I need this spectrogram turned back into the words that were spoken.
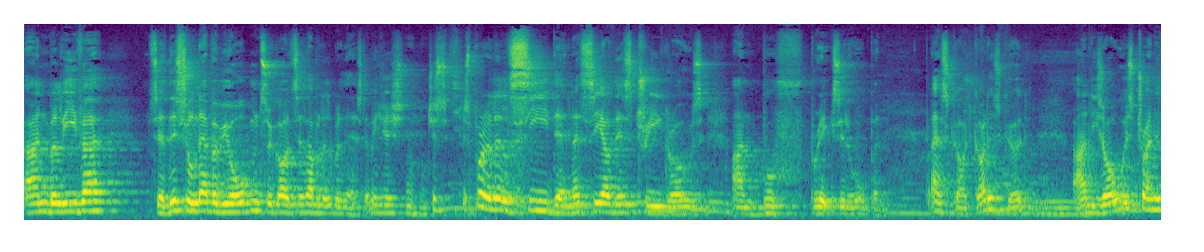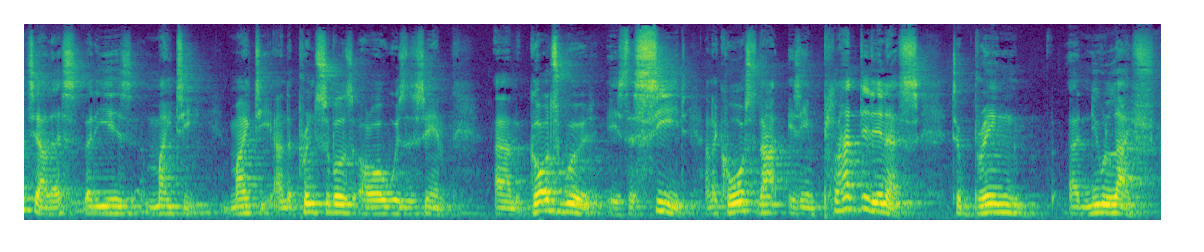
unbeliever said this will never be open. so God says, have a little bit of this. Let me just just just put a little seed in. Let's see how this tree grows, and boof, breaks it open. Bless God. God is good, and He's always trying to tell us that He is mighty. mighty, and the principles are always the same. Um, God's word is the seed, and of course, that is implanted in us to bring a new life.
